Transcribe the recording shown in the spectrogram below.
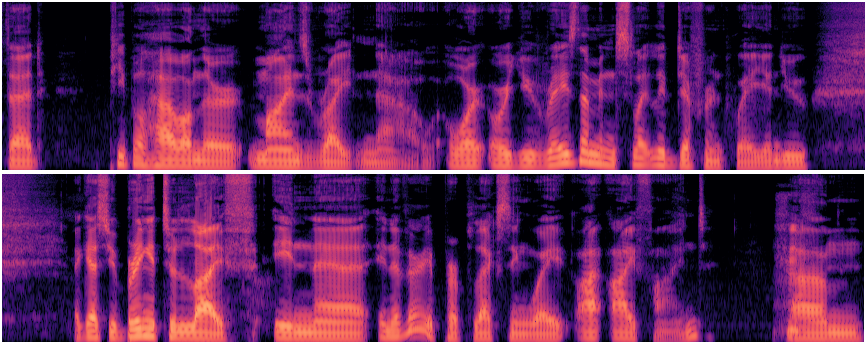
that people have on their minds right now, or or you raise them in a slightly different way, and you, I guess, you bring it to life in uh, in a very perplexing way. I, I find. um,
